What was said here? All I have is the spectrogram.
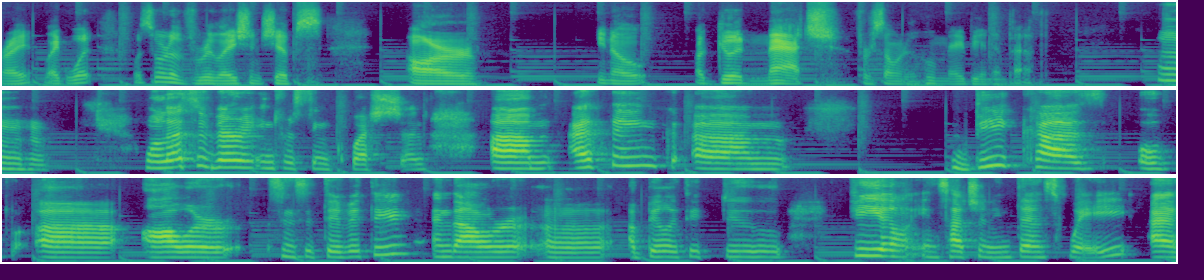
right? Like what what sort of relationships are you know a good match for someone who may be an empath mm-hmm. Well, that's a very interesting question. Um, I think um, because of uh, our sensitivity and our uh, ability to feel in such an intense way, I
